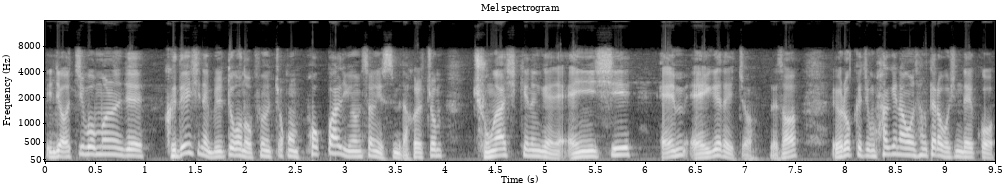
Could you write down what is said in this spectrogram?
이제 어찌 보면 이제 그 대신에 밀도가 높으면 조금 폭발 위험성이 있습니다. 그래서 좀 중화시키는 게 NC, MA가 되어 있죠. 그래서 이렇게 지금 확인하고 있는 상태라고 보시면 되겠고,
